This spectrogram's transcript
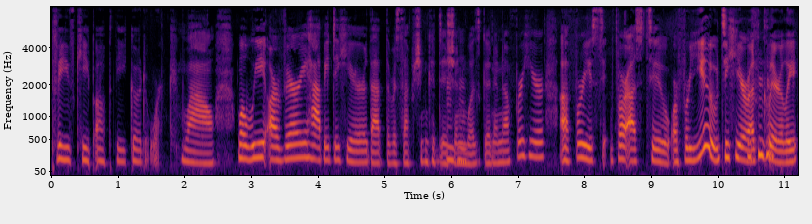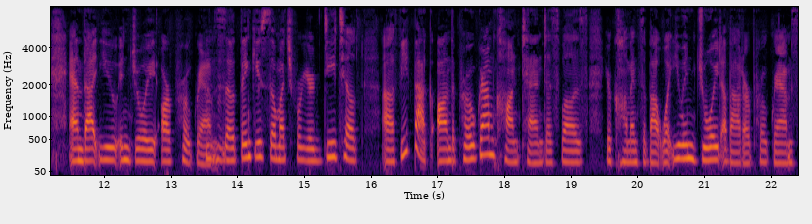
Please keep up the good work. Wow. Well, we are very happy to hear that the reception condition mm-hmm. was good enough for here uh, for you for us to or for you to hear us clearly and that you enjoy our program. Mm-hmm. So thank you so much for your detailed uh, feedback on the program content as well as your comments about what you enjoyed about our programs.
